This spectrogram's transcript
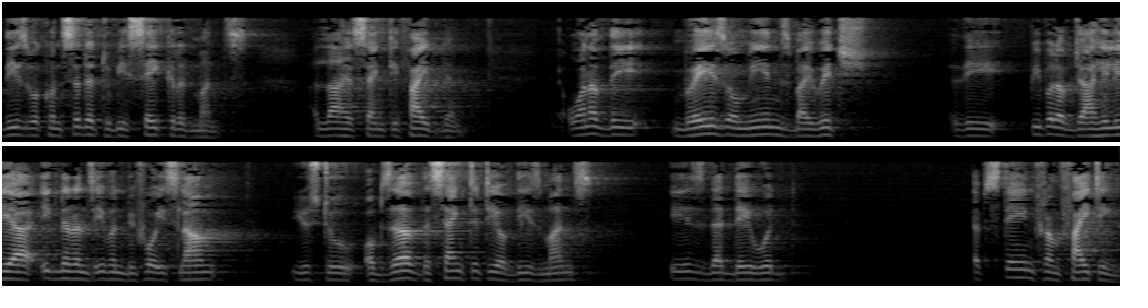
these were considered to be sacred months. Allah has sanctified them. One of the ways or means by which the people of Jahiliyyah, ignorance even before Islam, used to observe the sanctity of these months is that they would abstain from fighting.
